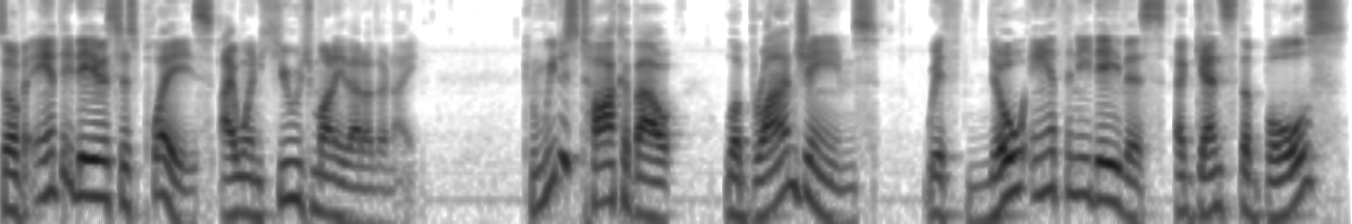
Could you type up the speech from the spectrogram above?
So if Anthony Davis just plays, I win huge money that other night. Can we just talk about LeBron James with no Anthony Davis against the Bulls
